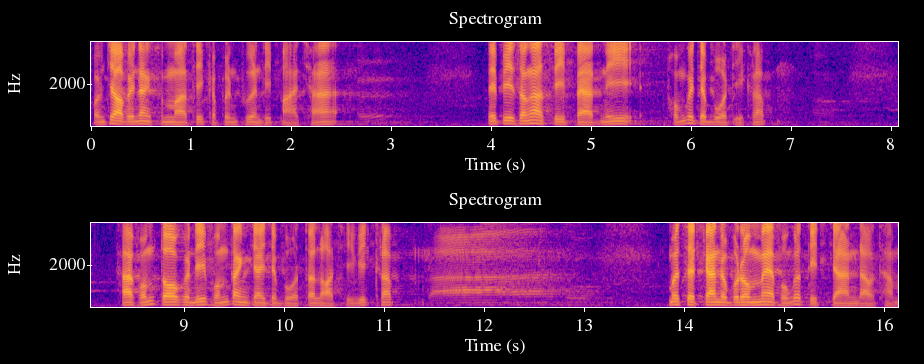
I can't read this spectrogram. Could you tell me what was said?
ผมชอบไปนั่งสมาธิกับเพื่อนๆที่ป่าช้า ในปี 2548 นี้ผมก็จะบวชอีกครับ หากผมโตกว่านี้ผมตั้งใจจะบวชตลอดชีวิตครับ เมื่อเสร็จการอบรมแม่ผมก็ติดจานดาวธรรม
